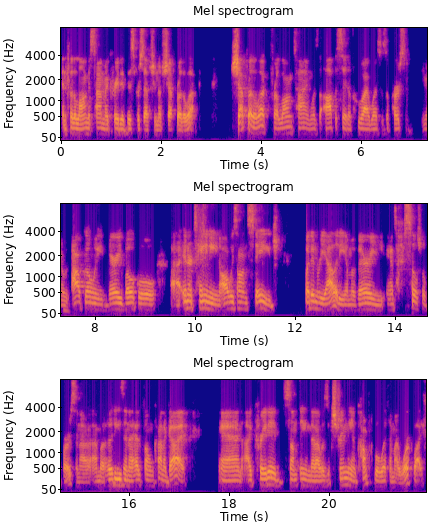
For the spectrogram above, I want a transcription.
And for the longest time, I created this perception of Chef Brother Luck. Chef Brother Luck for a long time was the opposite of who I was as a person. You know, outgoing, very vocal, uh, entertaining, always on stage but in reality, I'm a very antisocial person. I, I'm a hoodies and a headphone kind of guy. And I created something that I was extremely uncomfortable with in my work life.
